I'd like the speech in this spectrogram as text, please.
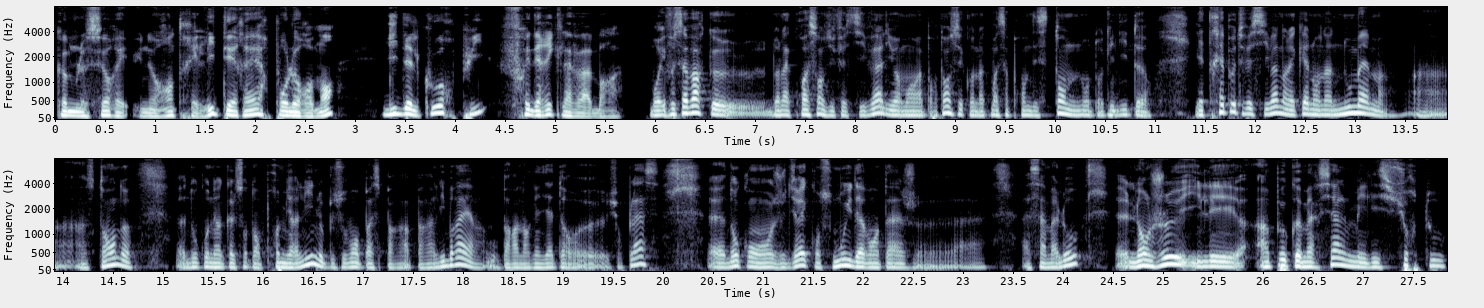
comme le serait une rentrée littéraire pour le roman? Guy Delcourt puis Frédéric Lavabre Bon, il faut savoir que dans la croissance du festival, il y a un moment important, c'est qu'on a commencé à prendre des stands en tant qu'éditeur. Il y a très peu de festivals dans lesquels on a nous-mêmes un, stand, euh, donc on est en quelque sorte en première ligne. Le plus souvent, on passe par, un libraire ou par un organisateur euh, sur place. Euh, donc, on, je dirais qu'on se mouille davantage à, à Saint-Malo. L'enjeu, il est un peu commercial, mais il est surtout,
